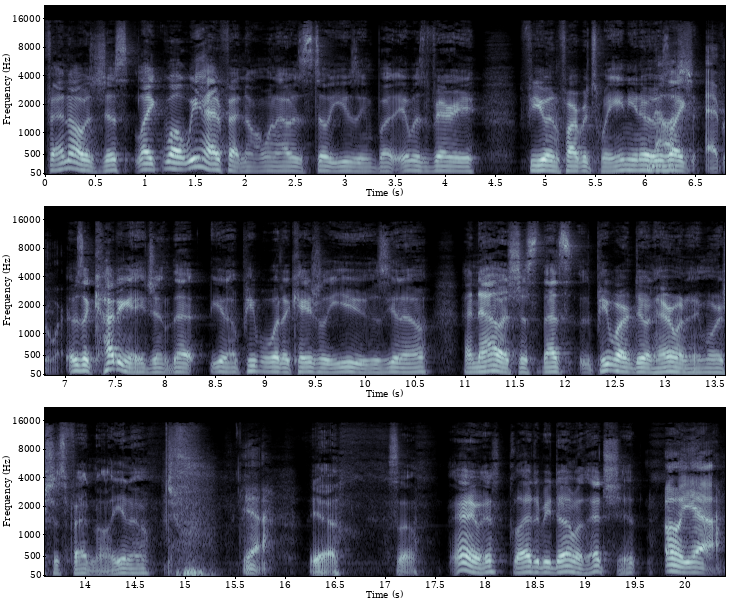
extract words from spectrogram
fentanyl was just like, well, we had fentanyl when I was still using, but it was very few and far between. You know, it was like everywhere. it was a cutting agent that you know people would occasionally use. You know, and now it's just that's people aren't doing heroin anymore. It's just fentanyl. You know, Yeah. yeah. So, anyways, glad to be done with that shit. Oh yeah.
